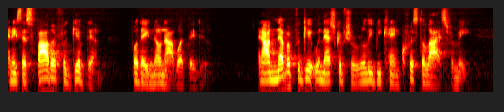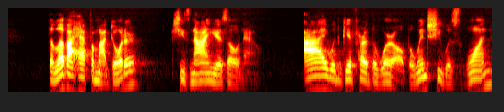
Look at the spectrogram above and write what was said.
And he says, Father, forgive them, for they know not what they do. And I'll never forget when that scripture really became crystallized for me. The love I have for my daughter, she's nine years old now. I would give her the world. But when she was one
